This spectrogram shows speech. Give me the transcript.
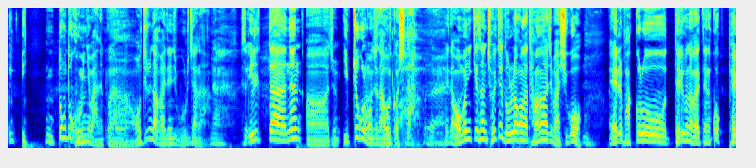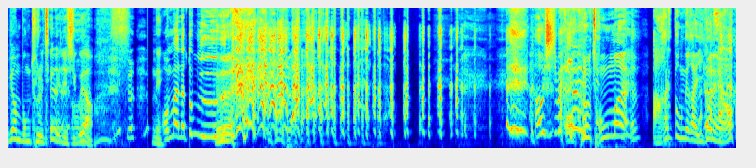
이, 이 똥도 고민이 많을 거야. 어. 어디로 나가야 되는지 모르잖아. 네. 그래서 일단은 어, 좀 입 쪽으로 먼저 나올 것이다. 일단 어머니께서는 절대 놀라거나 당황하지 마시고 애를 밖으로 데리고 나갈 때는 꼭 배변 봉투를 챙겨주시고요. 네. 엄마 나또 아우 씨발. 어, 그럼 정말 아가리 똥내가 이거네요.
